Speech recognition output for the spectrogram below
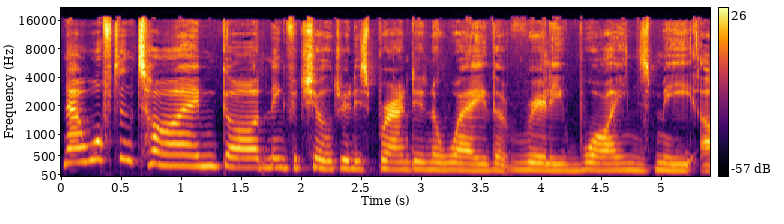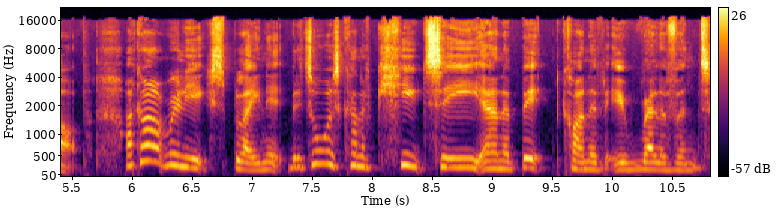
Now, oftentimes gardening for children is branded in a way that really winds me up. I can't really explain it, but it's always kind of cutesy and a bit kind of irrelevant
